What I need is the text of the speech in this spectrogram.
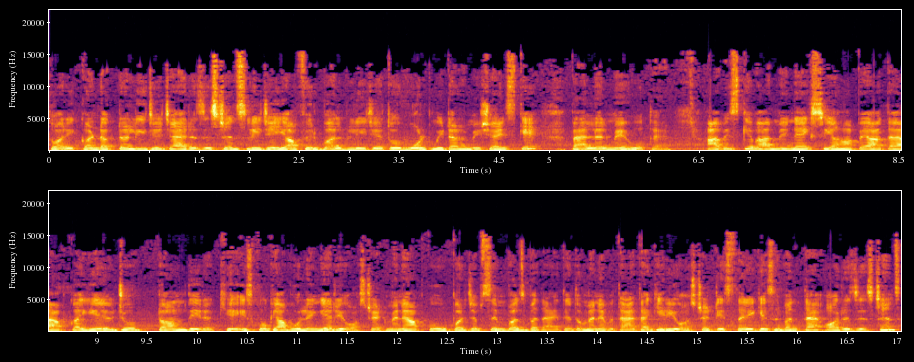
सॉरी कंडक्टर लीजिए, चाहे रेजिस्टेंस लीजिए या फिर बल्ब लीजिए तो वोल्ट मीटर हमेशा इसके पैरेलल में होता है। अब इसके बाद में नेक्स्ट यहाँ पे आता है आपका ये जो टर्म दे रखी है, इसको क्या बोलेंगे? रियोस्टेट मैंने आपको ऊपर जब सिंबल्स बताए थे तो मैंने बताया था कि रियोस्टेट इस तरीके से बनता है और रेजिस्टेंस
